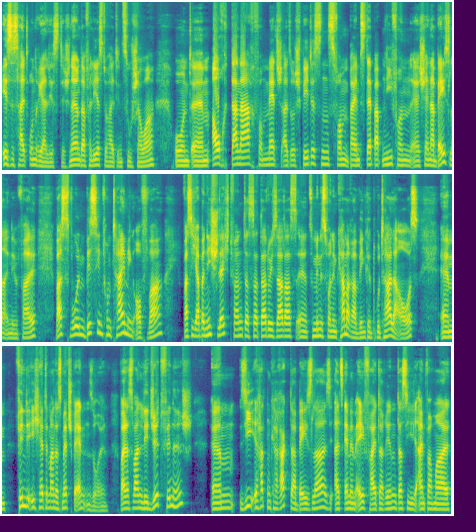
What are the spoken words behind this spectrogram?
ist es halt unrealistisch, ne? Und da verlierst du halt den Zuschauer. Und ähm, auch danach vom Match, also spätestens vom, beim Step-Up nie von äh, Shayna Baszler in dem Fall, was wohl ein bisschen vom Timing off war, was ich aber nicht schlecht fand, dass dadurch sah das äh, zumindest von dem Kamerawinkel brutaler aus. Ähm, finde ich, hätte man das Match beenden sollen, weil das war ein legit Finish ähm, sie hat einen Charakter, Basler, als MMA-Fighterin, dass sie einfach mal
